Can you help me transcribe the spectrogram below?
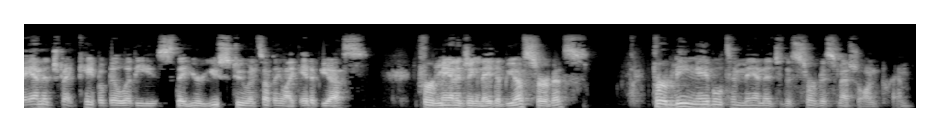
management capabilities that you're used to in something like AWS for managing an AWS service, for being able to manage the service mesh on-prem.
